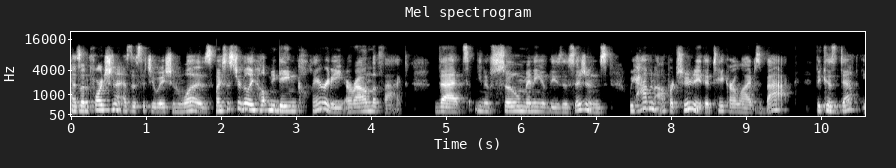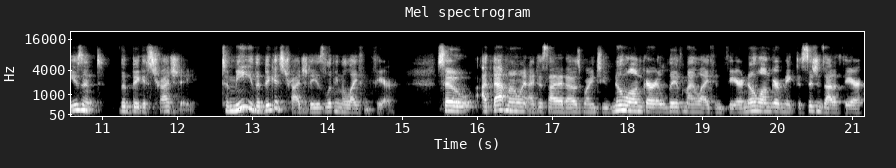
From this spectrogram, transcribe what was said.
As unfortunate as the situation was, my sister really helped me gain clarity around the fact that, you know, so many of these decisions, we have an opportunity to take our lives back because death isn't the biggest tragedy. To me, the biggest tragedy is living a life in fear. So at that moment, I decided I was going to no longer live my life in fear, no longer make decisions out of fear.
